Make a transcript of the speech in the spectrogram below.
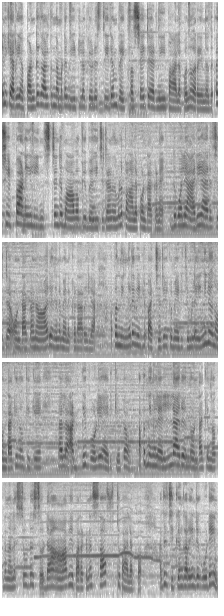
എനിക്കറിയാം പണ്ട് കാലത്ത് നമ്മുടെ വീട്ടിലൊക്കെ ഒരു സ്ഥിരം ബ്രേക്ക്ഫാസ്റ്റ് ആയിട്ടായിരുന്നു ഈ പാലപ്പം എന്ന് പറയുന്നത്. പക്ഷെ ഇപ്പോൾ ആണെങ്കിൽ ഇൻസ്റ്റന്റ് മാവൊക്കെ ഉപയോഗിച്ചിട്ടാണ് നമ്മൾ പാലപ്പം ഉണ്ടാക്കണേ. ഇതുപോലെ അരി അരച്ചിട്ട് ഉണ്ടാക്കാൻ ആരും അങ്ങനെ മെനക്കെടാറില്ല. അപ്പം നിങ്ങളുടെ വീട്ടിൽ പച്ചരിയൊക്കെ മേടിക്കുമ്പോൾ ഇങ്ങനെയൊന്ന് ഉണ്ടാക്കി നോക്കിക്കേ? നല്ല അടിപൊളിയായിരിക്കും കേട്ടോ. അപ്പം നിങ്ങൾ എല്ലാവരും ഒന്ന് ഉണ്ടാക്കി നോക്കണം. നല്ല സുട സുട ആവി പറക്കണ സോഫ്റ്റ് പാലപ്പം. അത് ചിക്കൻ കറീന്റെ കൂടെയും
